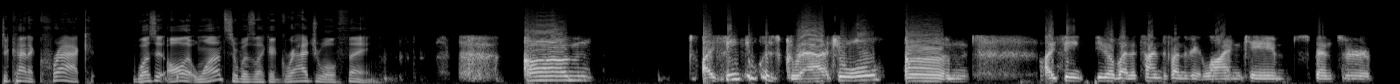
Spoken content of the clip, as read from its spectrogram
to kind of crack, was it all at once or was it like a gradual thing? Um, I think it was gradual. Um, I think you know by the time the Find the Great Line came, Spencer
